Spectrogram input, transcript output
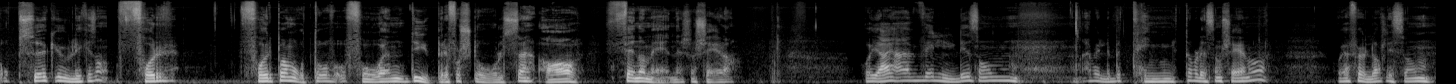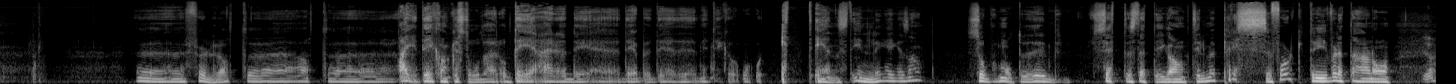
Oppsøk ulike sånn. For, for på en måte å, få en dypere forståelse av fenomener som skjer da. Og jeg er veldig sånn Jeg er veldig betenkt over det som skjer nå. Og jeg føler at liksom øh, føler at, øh, at øh, Nei, det kan ikke stå der. Og det er det, det, det, det, det ikke. Og eneste innlegg. ikke sant? Så på en måte settes dette i gang. Til og med pressefolk driver dette her nå. Ja.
